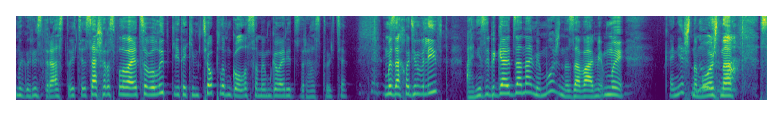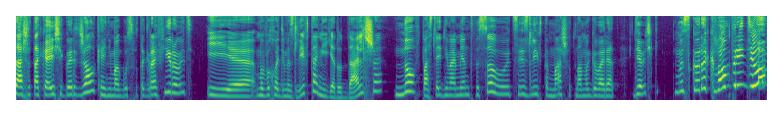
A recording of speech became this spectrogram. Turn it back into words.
Мы говорим «Здравствуйте». Саша расплывается в улыбке и таким теплым голосом им говорит «Здравствуйте». Мы заходим в лифт, они забегают за нами. «Можно за вами?» Мы Конечно, Нужно. можно. Саша такая еще говорит, жалко, я не могу сфотографировать. И э, мы выходим из лифта, они едут дальше, но в последний момент высовываются из лифта, машут нам и говорят, девочки, мы скоро к вам придем.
